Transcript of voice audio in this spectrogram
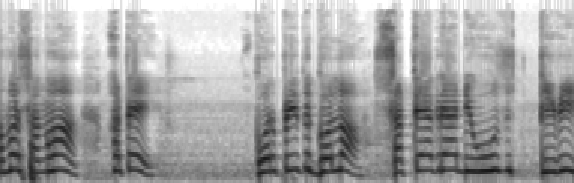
ਅਮਰ ਸੰਗਵਾ ਅਤੇ ਗੁਰਪ੍ਰੀਤ ਗੋਲਾ ਸੱਤਿਆਗ੍ਰਹਿ ਨਿਊਜ਼ ਟੀਵੀ।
